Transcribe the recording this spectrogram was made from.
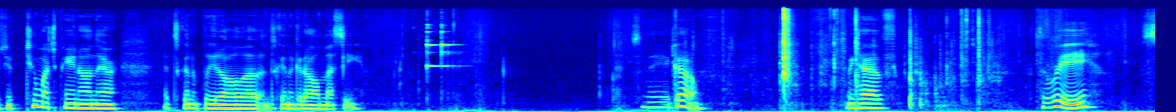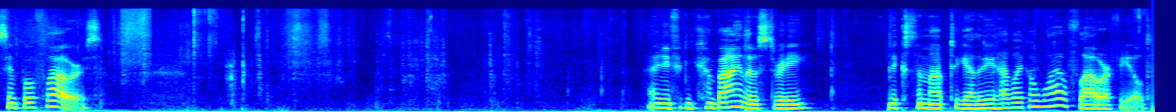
If you have too much paint on there, it's going to bleed all out and it's going to get all messy. So there you go. We have three simple flowers. And if you can combine those three, mix them up together, you have like a wildflower field,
